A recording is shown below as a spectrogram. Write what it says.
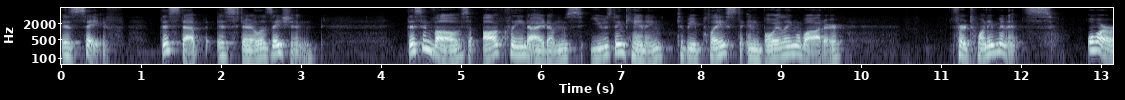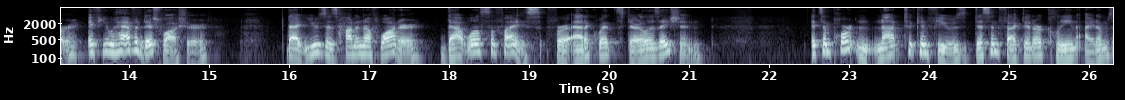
is safe. This step is sterilization. This involves all cleaned items used in canning to be placed in boiling water for 20 minutes. Or if you have a dishwasher that uses hot enough water, that will suffice for adequate sterilization. It's important not to confuse disinfected or clean items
